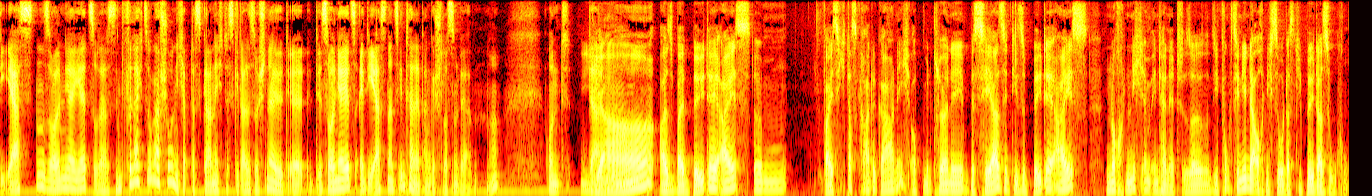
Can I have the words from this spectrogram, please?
die ersten sollen ja jetzt, oder sind vielleicht sogar schon, ich habe das gar nicht, das geht alles so schnell, äh, die sollen ja jetzt äh, die ersten ans Internet angeschlossen werden. Ne? Und Ja, also bei Build AIs ähm, weiß ich das gerade gar nicht, ob mit Midjourney bisher sind diese Build AIs noch nicht im Internet. Also, sie funktionieren ja auch nicht so, dass die Bilder suchen.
